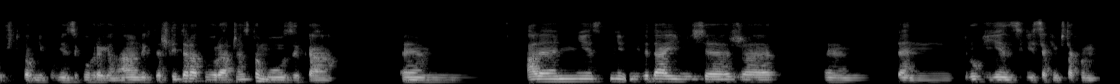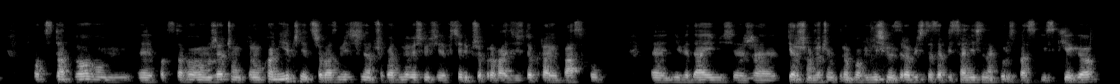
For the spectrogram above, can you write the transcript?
użytkowników języków regionalnych, też literatura, często muzyka, ale nie, nie, nie wydaje mi się, że ten drugi język jest jakimś taką podstawową, e, podstawową rzeczą, którą koniecznie trzeba zmienić. Na przykład my byśmy się chcieli przeprowadzić do kraju Basków. E, nie wydaje mi się, że pierwszą rzeczą, którą powinniśmy zrobić, to zapisanie się na kurs baskijskiego,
